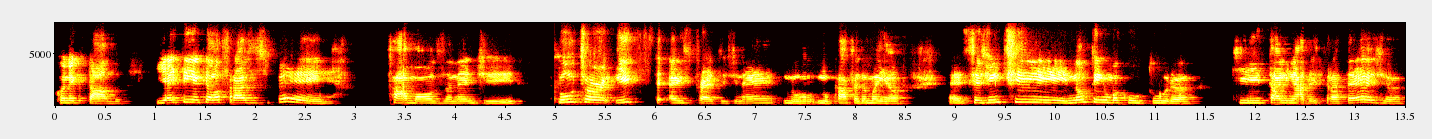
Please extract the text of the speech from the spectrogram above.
conectado. E aí tem aquela frase super famosa, né, de Culture Eats a Strategy, né, no, no café da manhã. É, se a gente não tem uma cultura que está alinhada à estratégia,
